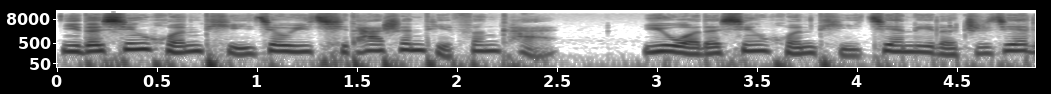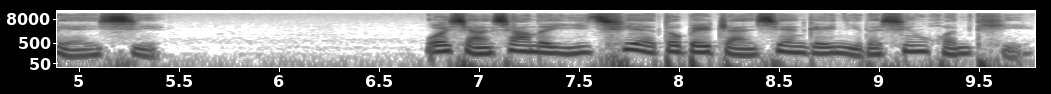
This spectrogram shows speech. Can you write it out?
你的星魂体就与其他身体分开，与我的星魂体建立了直接联系。我想象的一切都被展现给你的星魂体，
